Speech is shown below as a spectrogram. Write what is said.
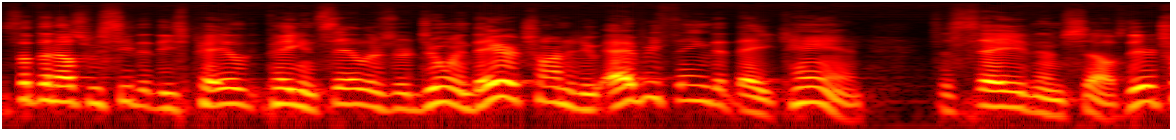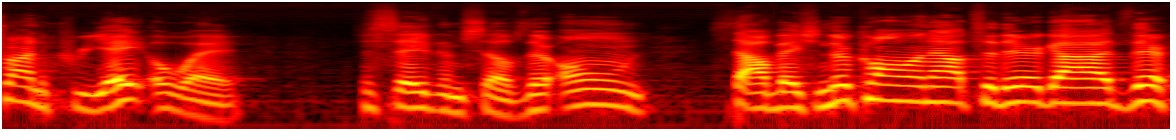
Something else we see that these pagan sailors are doing, they are trying to do everything that they can to save themselves. They're trying to create a way to save themselves, their own salvation. They're calling out to their gods. They're,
